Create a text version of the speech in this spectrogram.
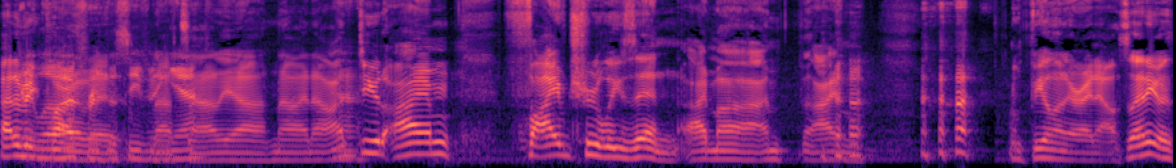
had a Pretty big low part of it. this evening, That's yeah? how- yeah. No, I know, I, dude. I'm five Trulies in. I'm, uh, I'm, I'm, I'm feeling it right now. So, anyways,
